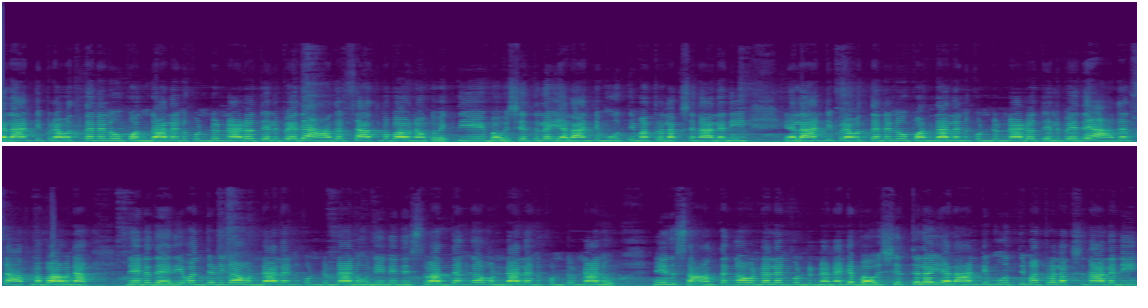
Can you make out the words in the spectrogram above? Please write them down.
ఎలాంటి ప్రవర్తనను పొందాలనుకుంటున్నాడో తెలిపేదే ఆదర్శ ఆత్మభావన ఒక వ్యక్తి భవిష్యత్తులో ఎలాంటి మూర్తిమత్వ లక్షణాలని ఎలాంటి ప్రవర్తనను పొందాలనుకుంటున్నాడో తెలిపేదే ఆదర్శ ఆత్మభావన నేను ధైర్యవంతుడిగా ఉండాలనుకుంటున్నాను. నేను నిస్వార్థంగా ఉండాలనుకుంటున్నాను. నేను శాంతంగా ఉండాలనుకుంటున్నాను. అంటే భవిష్యత్తులో ఎలాంటి మూర్తిమత్వ లక్షణాలని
